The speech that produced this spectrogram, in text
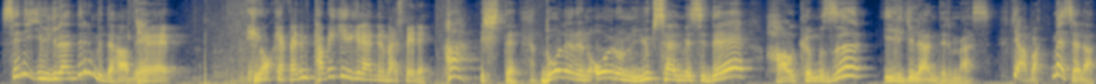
seni ilgilendirir mi Deha Bey? Ee, yok efendim tabii ki ilgilendirmez beni. Ha işte doların euronun yükselmesi de halkımızı ilgilendirmez. Ya bak mesela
